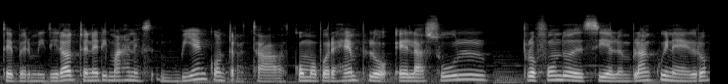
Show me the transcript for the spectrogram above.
te permitirá obtener imágenes bien contrastadas, como por ejemplo el azul profundo del cielo en blanco y negro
